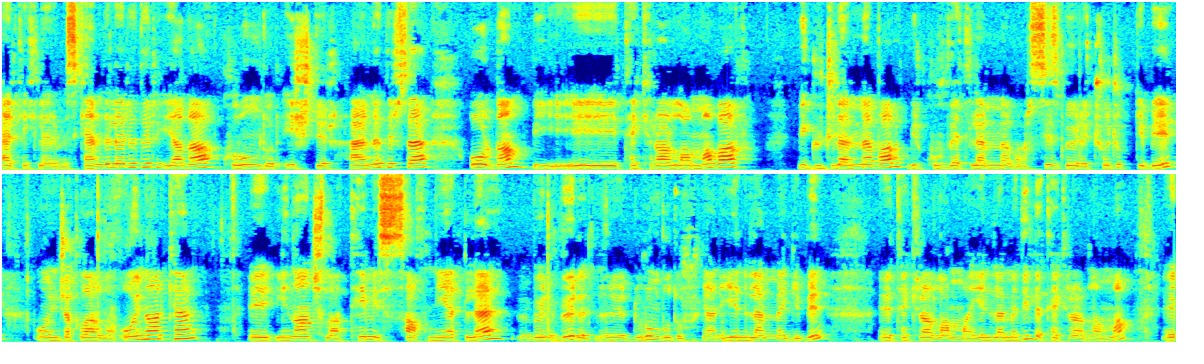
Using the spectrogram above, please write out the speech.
Erkeklerimiz kendileridir ya da kurumdur, iştir. Her nedirse oradan bir e, tekrarlanma var. Bir güçlenme var, bir kuvvetlenme var. Siz böyle çocuk gibi oyuncaklarla oynarken e, inançla, temiz, saf niyetle böyle böyle e, durum budur. Yani yenilenme gibi e, tekrarlanma, yenilenme değil de tekrarlanma e,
